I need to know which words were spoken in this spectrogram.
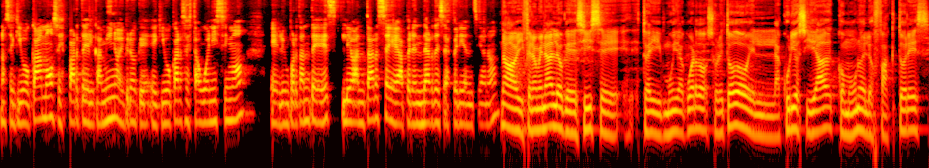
nos equivocamos, es parte del camino y creo que equivocarse está buenísimo. Eh, lo importante es levantarse y aprender de esa experiencia, ¿no? No, y fenomenal lo que decís, eh, estoy muy de acuerdo, sobre todo la curiosidad como uno de los factores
